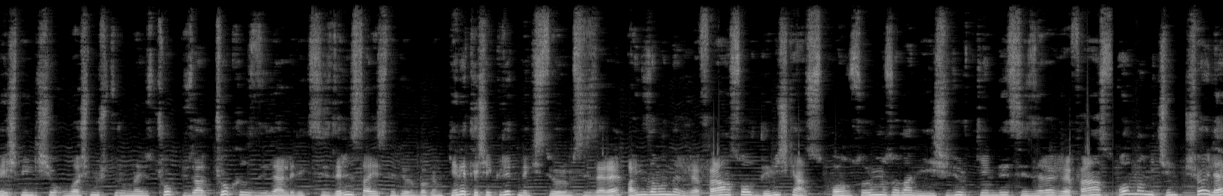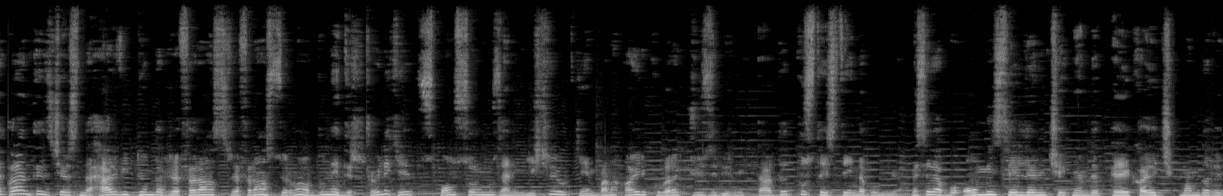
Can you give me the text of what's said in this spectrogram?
5000 kişiye ulaşmış durumdayız. Çok güzel, çok hızlı ilerledik. Sizlerin sayesinde diyorum bakın. Gene teşekkür etmek istiyorum sizlere. Aynı zamanda referans ol demişken sponsorumuz olan Yeşil Yurt Game'de sizlere referans olmam için şöyle parantez içerisinde her videomda referans referans diyorum ama bu nedir? Şöyle ki sponsorumuz yani Yeşil Yurt Game bana aylık olarak cüzi bir miktarda pus desteğinde bulunuyor. Mesela bu 10.000 serilerini çekmemde, PK'ya çıkmamda ve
